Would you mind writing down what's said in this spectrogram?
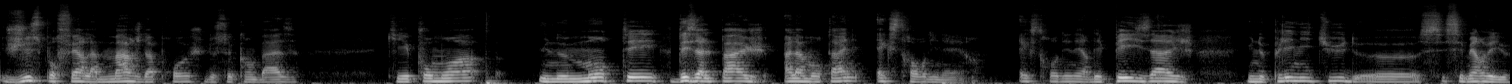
juste pour faire la marche d'approche de ce camp de base qui est pour moi une montée des alpages à la montagne extraordinaire. Extraordinaire. Des paysages, une plénitude, euh, c'est merveilleux.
